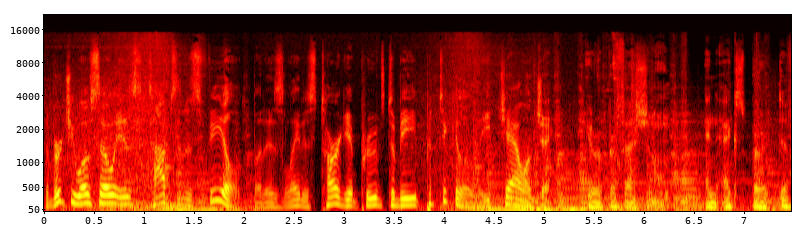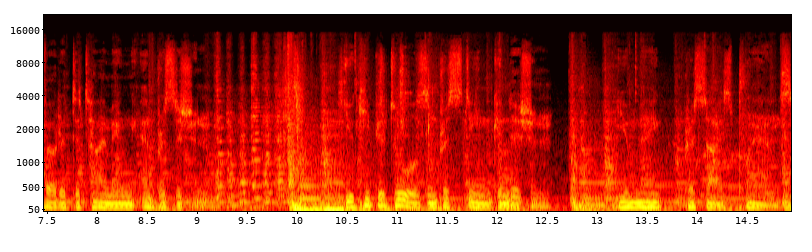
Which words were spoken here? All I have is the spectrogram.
The Virtuoso is tops in his field, but his latest target proves to be particularly challenging. You're a professional, an expert devoted to timing and precision. You keep your tools in pristine condition. You make precise plans.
